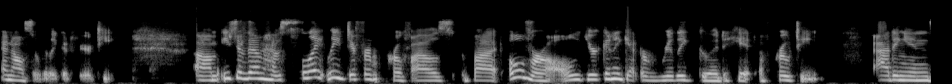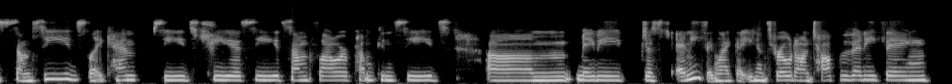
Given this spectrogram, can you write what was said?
and also really good for your teeth. Um, each of them have slightly different profiles, but overall, you're going to get a really good hit of protein adding in some seeds like hemp seeds, chia seeds, sunflower, pumpkin seeds, um, maybe just anything like that. You can throw it on top of anything.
